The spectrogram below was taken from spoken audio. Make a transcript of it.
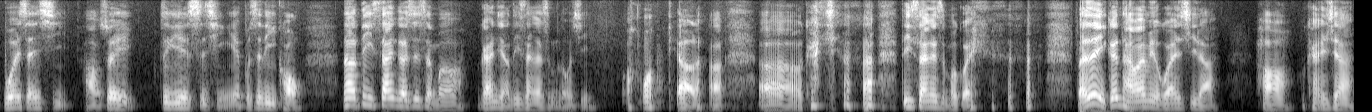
不会升息，好，所以这件事情也不是利空。那第三个是什么？我刚才讲第三个什么东西，忘掉了啊啊！我看一下，第三个什么鬼？反正也跟台湾没有关系啦。好，我看一下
